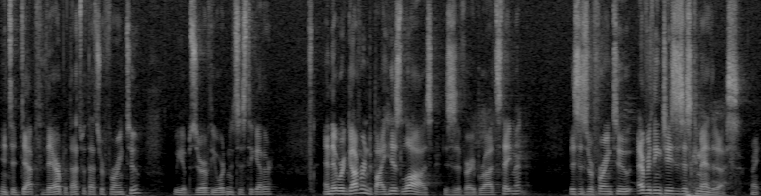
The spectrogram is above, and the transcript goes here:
into depth there, but that's what that's referring to. We observe the ordinances together. And that we're governed by his laws. This is a very broad statement. This is referring to everything Jesus has commanded us, right?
